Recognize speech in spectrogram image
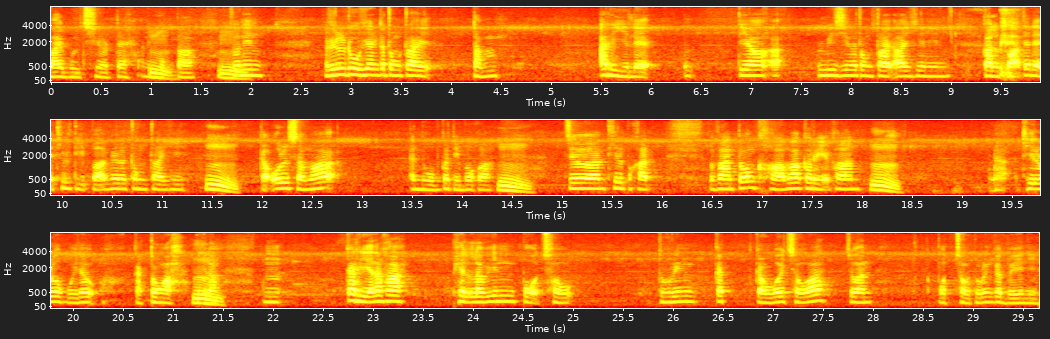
bible cheer te ani bok ta Mm. chuanin ril ru hian ka tong tai tam ari le tia mi jinga tong tai ai hianin kalpa te le thil ti pa vel tong tai hi. Ka ol sama อนนูมก็ติบอกว่าเจอทิลประคัดวานต้องขอมากระเรียคันที่โลกวิเดกัดตรงอะนี่ละกระเรียนะคะเพลลวินโปดชาวตุรินกัดกวยชาวจวนปดชาวตุรินกัดเบนี่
